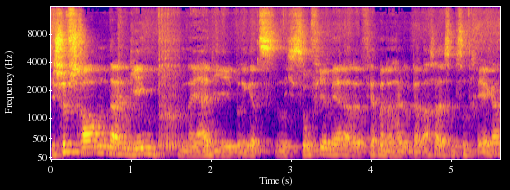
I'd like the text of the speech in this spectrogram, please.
Die Schiffsschrauben da hingegen, pff, naja, die bringen jetzt nicht so viel mehr. Da fährt man dann halt unter Wasser, ist ein bisschen träger.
